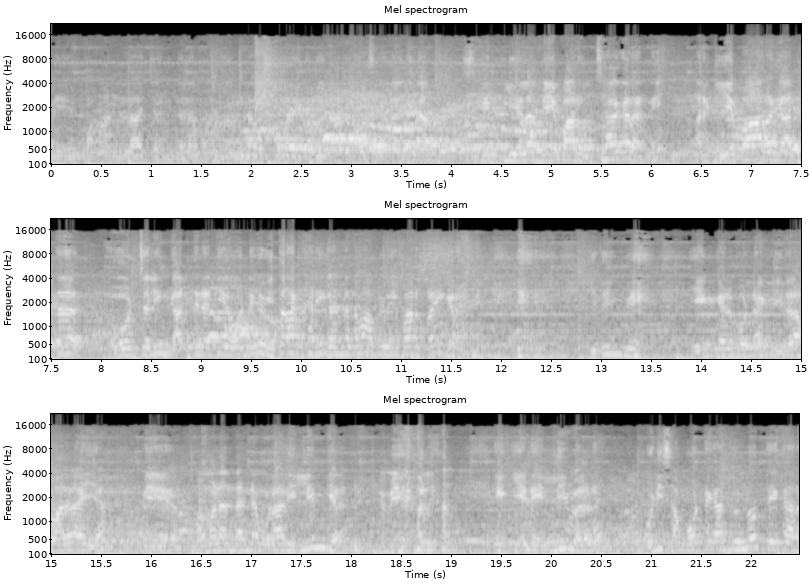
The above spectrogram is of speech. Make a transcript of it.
මේ පහන්ලා ජනිතලා මල්ලිලා ඔක්කොම එකතුලා දවස් ගණන් ඉඳලා ස්ක්‍රිප්ට් ලියලා මේ පාර උත්සාහ කරන්නේ අර ගිය පාර ගත්ත ඕඩ්ස් වලින් ගත්තේ නැති ඕඩ් එක විතරක් හරි ගන්න තමයි අපි මේ පාර try කරන්නේ. ඉතින් මේ ඒක ගැන පොඩ්ඩක් හිතලා බලලා අයියා මේ මම නම් දන්නේ මොනවද ඉල්ලීම් කියලා. මේගොල්ලන් ඒ කියන ඉල්ලීම් වල පොඩි සපෝට් එකක් දුන්නොත් ඒක අර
